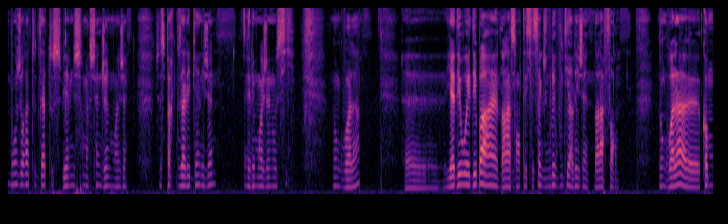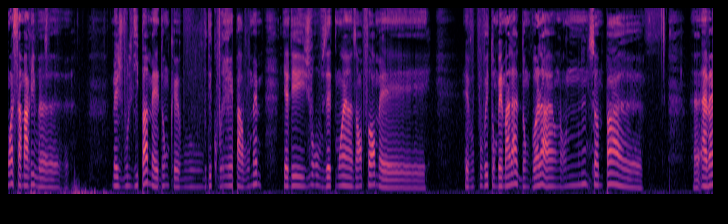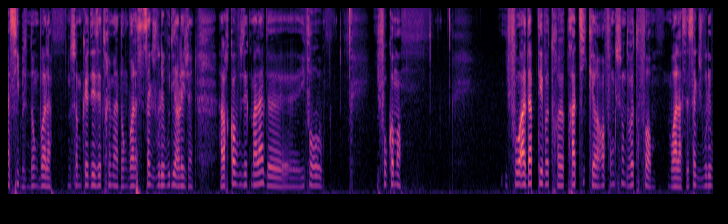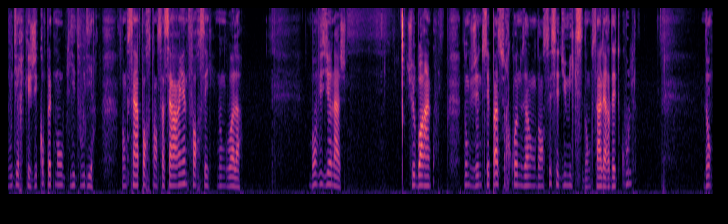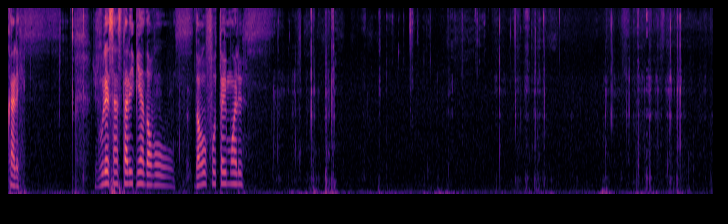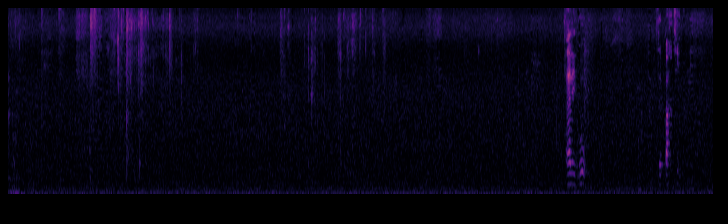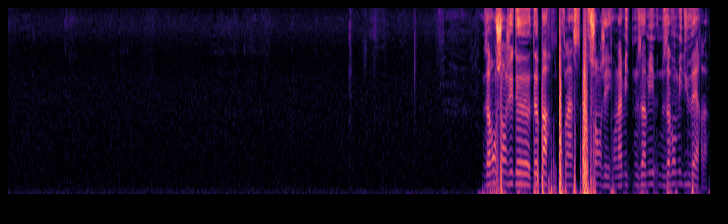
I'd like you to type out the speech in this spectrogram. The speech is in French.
Bonjour à toutes et à tous, bienvenue sur ma chaîne Jeune Moins Jeune. J'espère que vous allez bien les jeunes, et les moins jeunes aussi. Donc voilà. Euh, Il y a des hauts et des bas hein, dans la santé, c'est ça que je voulais vous dire les jeunes, dans la forme. Donc voilà, euh, comme moi ça m'arrive, euh, mais je vous le dis pas, mais donc vous, vous découvrirez par vous-même. Il y a des jours où vous êtes moins en forme et, vous pouvez tomber malade. Donc voilà, hein, nous ne sommes pas invincibles. Donc voilà. Nous sommes que des êtres humains, donc voilà, c'est ça que je voulais vous dire, les jeunes. Alors, quand vous êtes malade, euh, il faut, il faut comment? Il faut adapter votre pratique en fonction de votre forme. Voilà, c'est ça que je voulais vous dire, que j'ai complètement oublié de vous dire. Donc, c'est important, ça sert à rien de forcer. Donc, voilà. Bon visionnage. Je vais boire un coup. Donc, je ne sais pas sur quoi nous allons danser, c'est du mix, donc ça a l'air d'être cool. Donc, allez. Je vous laisse installer bien dans vos, dans vos fauteuils moelleux. Allez, go. C'est parti. Nous avons changé de, bas pour pour changer. On a mis, nous, nous avons mis du vert là.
